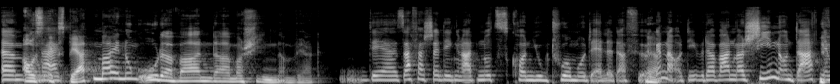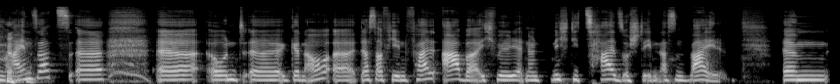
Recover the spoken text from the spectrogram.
Ähm, Aus Expertenmeinung oder waren da Maschinen am Werk? Der Sachverständigenrat nutzt Konjunkturmodelle dafür. Ja. Genau, die, da waren Maschinen und Daten im Einsatz. Äh, äh, und äh, genau, äh, das auf jeden Fall. Aber ich will ja nicht die Zahl so stehen lassen, weil ähm,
